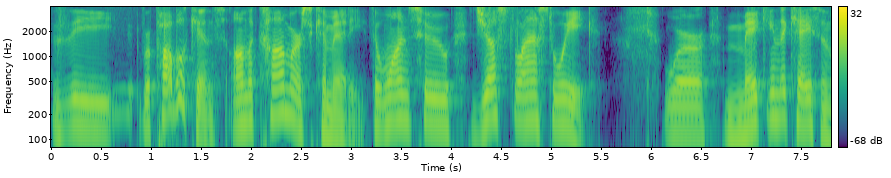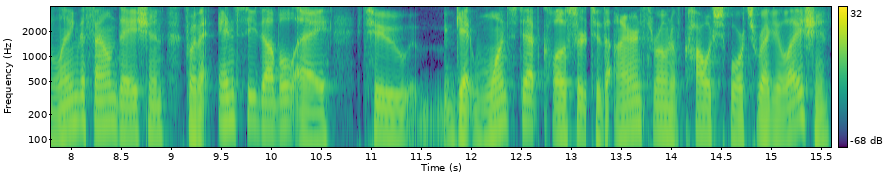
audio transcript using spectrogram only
the Republicans on the Commerce Committee, the ones who just last week were making the case and laying the foundation for the NCAA to get one step closer to the iron throne of college sports regulation,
